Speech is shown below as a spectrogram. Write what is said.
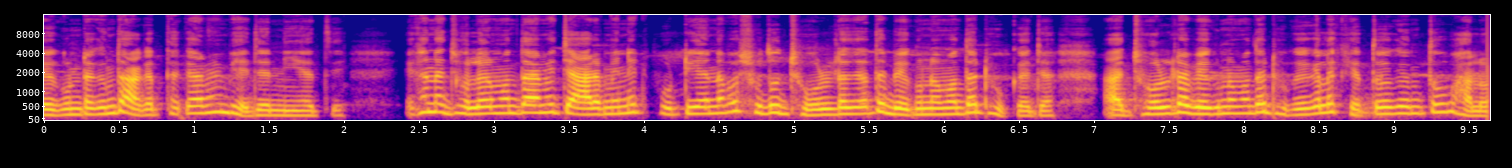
বেগুনটা কিন্তু আগের থেকে আমি ভেজে নিয়েছি। এখানে ঝোলের মধ্যে আমি চার মিনিট ফুটিয়ে নেব, শুধু ঝোলটা যাতে বেগুনের মধ্যে ঢুকে যায়। আর ঝোলটা বেগুনের মধ্যে ঢুকে গেলে খেতেও কিন্তু ভালো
